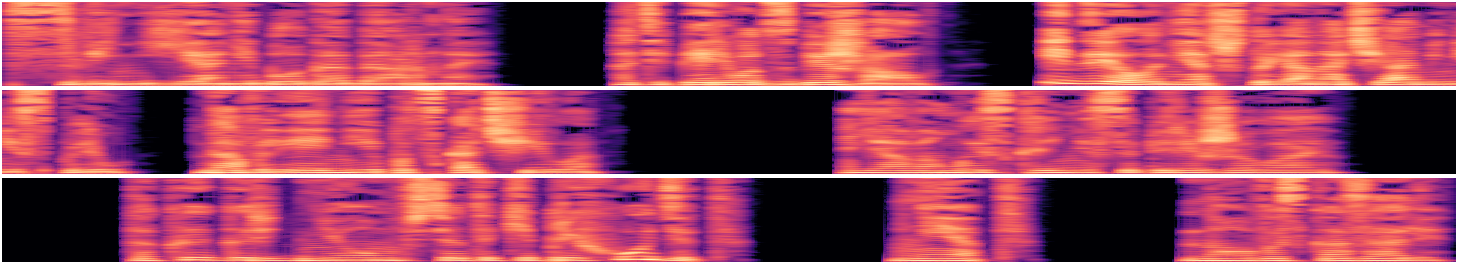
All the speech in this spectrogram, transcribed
Свинья неблагодарная. А теперь вот сбежал. И дела нет, что я ночами не сплю. Давление подскочило. Я вам искренне сопереживаю. Так Игорь днем все-таки приходит? Нет. Но вы сказали,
